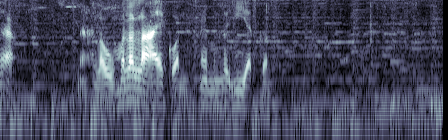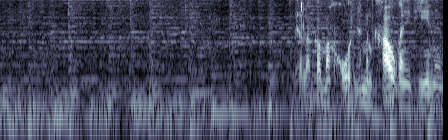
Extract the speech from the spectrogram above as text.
ยากนะเรามาละลายก่อนให้มันละเอียดก่อนเดี๋ยวเราก็มาคนให้มันเข้ากันอีกทีหนึ่ง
